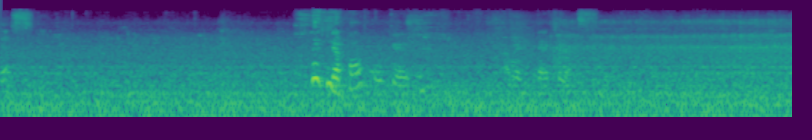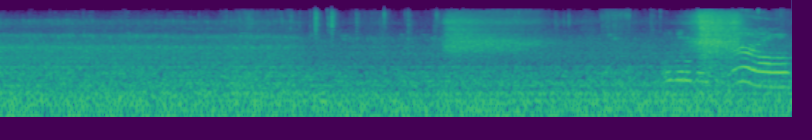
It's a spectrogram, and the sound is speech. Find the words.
Yes? no? Okay. All right, back to this. A little baby girl.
